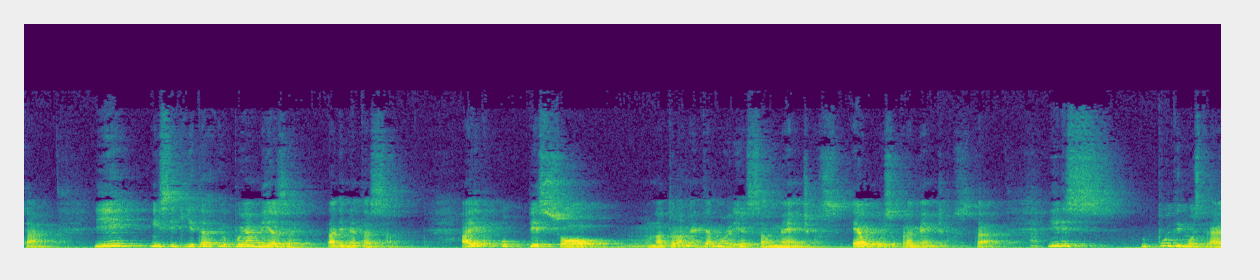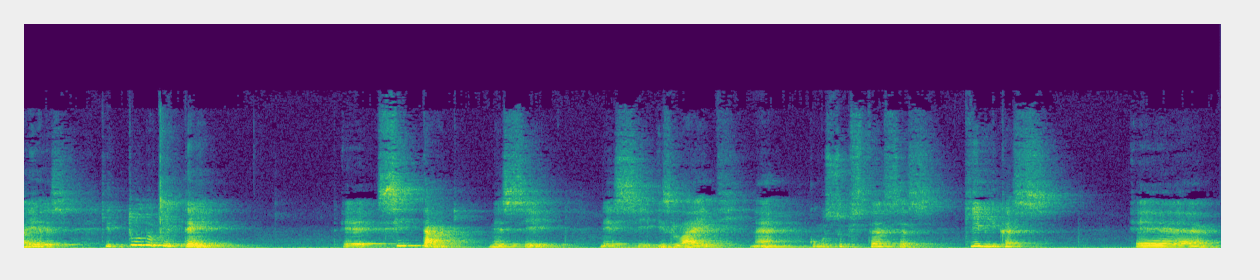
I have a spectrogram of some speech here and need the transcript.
tá? E, em seguida, eu ponho a mesa da alimentação. Aí o pessoal, naturalmente a maioria são médicos, é um curso para médicos, tá? E eles, eu pude mostrar a eles que tudo que tem é, citado nesse, nesse slide, né, como substâncias químicas, é,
